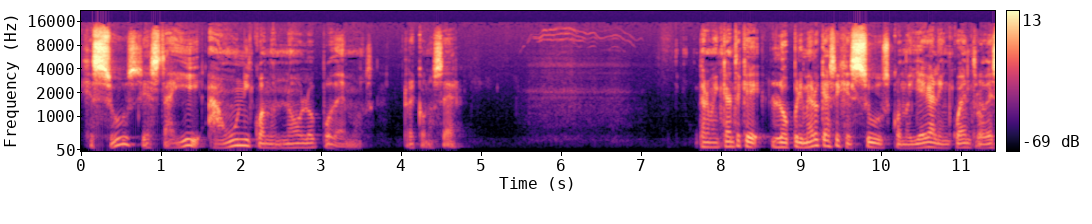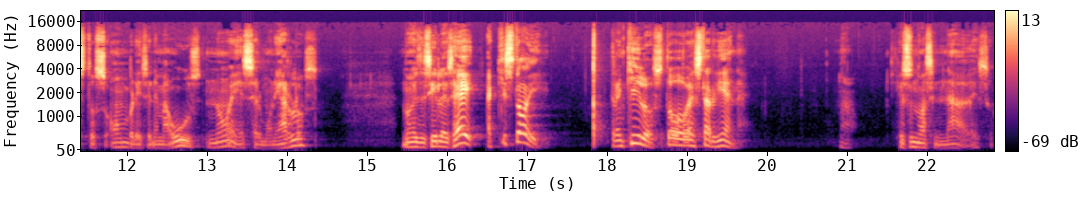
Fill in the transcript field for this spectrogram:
Jesús ya está ahí, aun y cuando no lo podemos reconocer. Pero me encanta que lo primero que hace Jesús cuando llega al encuentro de estos hombres en Emaús no es sermonearlos, no es decirles, hey, aquí estoy, tranquilos, todo va a estar bien. No, Jesús no hace nada de eso.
